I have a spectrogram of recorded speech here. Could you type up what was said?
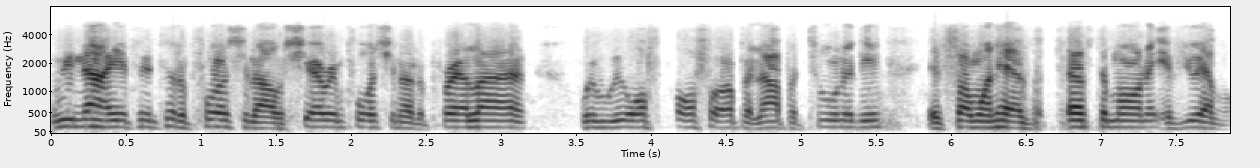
We now enter into the portion, our sharing portion of the prayer line, where we offer up an opportunity. If someone has a testimony, if you have a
